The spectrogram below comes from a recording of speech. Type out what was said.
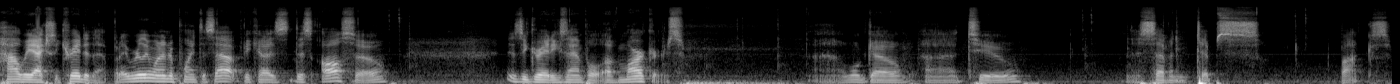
how we actually created that. But I really wanted to point this out because this also is a great example of markers. Uh, we'll go uh, to the seven tips box.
